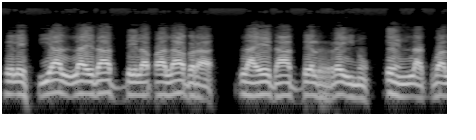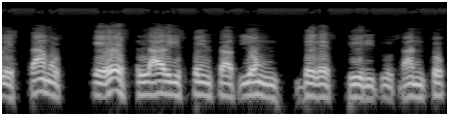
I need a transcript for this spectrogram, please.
celestial, la edad de la palabra, la edad del reino en la cual estamos que es la dispensación del Espíritu Santo.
